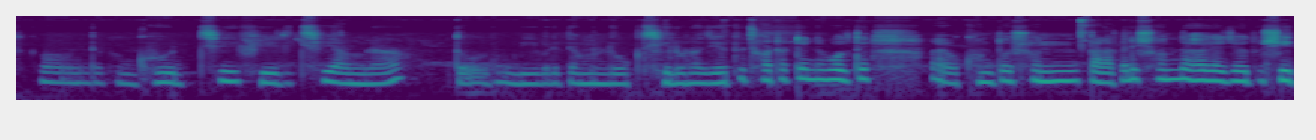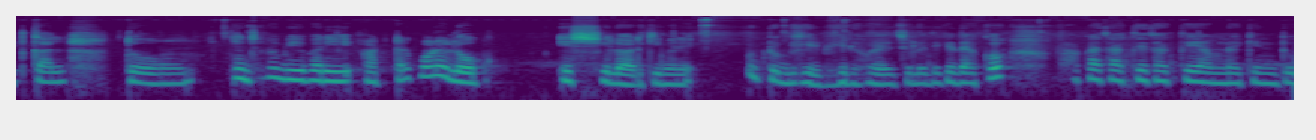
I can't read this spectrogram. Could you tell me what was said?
তো দেখো ঘুরছি, ফিরছি আমরা। তো বিয়েবাড়িতে তেমন লোক ছিল না, যেহেতু ছটা ট্রেনে বলতে এখন তো সন, তাড়াতাড়ি সন্ধ্যা হয়ে যায় যেহেতু শীতকাল। তো এর জন্য বিয়েবাড়ি আটটার পরে লোক এসছিলো আর কি মানে একটু ভিড় ভিড় হয়েছিল। এদিকে দেখো, ফাঁকা থাকতে থাকতে আমরা কিন্তু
